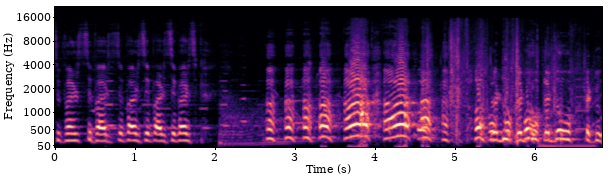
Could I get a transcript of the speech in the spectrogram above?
सिफर सिफर सिफर सिफर सिफर। लड्डू लड्डू लड्डू लड्डू।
